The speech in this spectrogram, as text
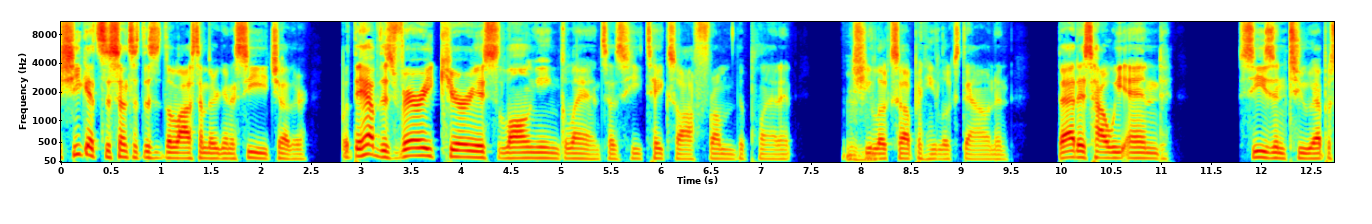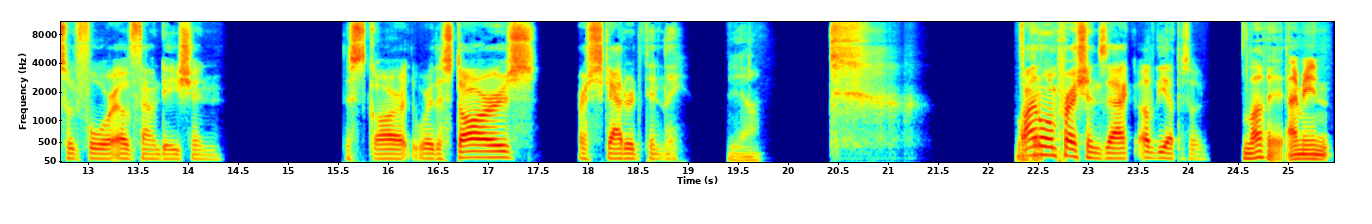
she gets the sense that this is the last time they're going to see each other. But they have this very curious, longing glance as he takes off from the planet. She Mhm. looks up and he looks down. And that is how we end season two, episode four of Foundation. The scar where the stars are scattered thinly. Yeah. Love Final it. impressions, Zach, of the episode. Love it. I mean,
